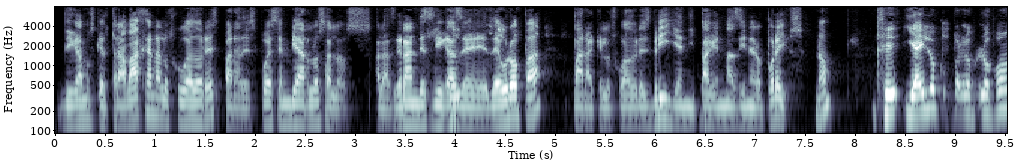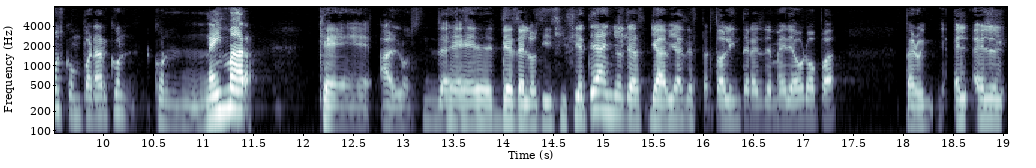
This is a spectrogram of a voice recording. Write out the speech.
digamos que trabajan a los jugadores para después enviarlos a, los, a las grandes ligas de, Europa para que los jugadores brillen y paguen más dinero por ellos, ¿no? Sí, y ahí lo, lo, podemos comparar con, con, Neymar, que a los, desde los 17 años ya, ya, había despertado el interés de media Europa, pero él,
